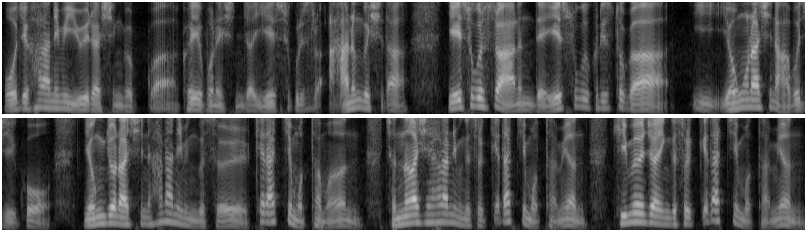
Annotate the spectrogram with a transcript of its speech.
오직 하나님이 유일하신 것과 그의 보내신 자 예수 그리스도를 아는 것이다. 예수 그리스도를 아는데 예수 그리스도가 이 영원하신 아버지이고 영존하신 하나님인 것을 깨닫지 못하면 전능하신 하나님인 것을 깨닫지 못하면 기묘자인 것을 깨닫지 못하면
